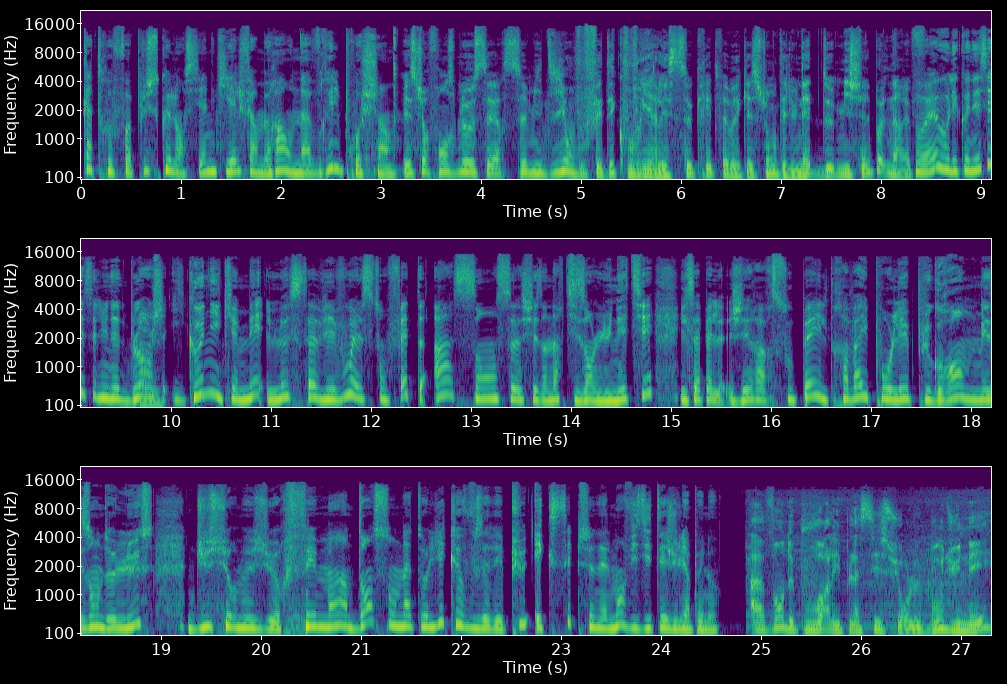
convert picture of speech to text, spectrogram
quatre fois plus que l'ancienne qui elle fermera en avril prochain. Et sur France Bleu Auxerre, ce midi, on vous fait découvrir les secrets de fabrication des lunettes de Michel Polnareff. Ouais, vous les connaissez ces lunettes blanches iconiques. Mais le saviez-vous, elles sont faites à Sens, chez un artisan lunetier. Il s'appelle Gérard Soupet. Il travaille pour les plus grandes maisons de luxe, du sur-mesure fait main dans son atelier que vous avez pu exceptionnellement visiter, Julien Penaud. Avant de pouvoir les placer sur le bout du nez,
